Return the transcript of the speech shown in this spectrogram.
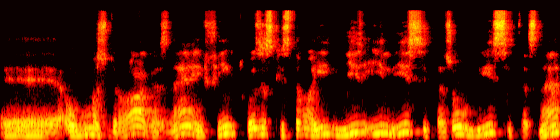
é, algumas drogas, né? Enfim, coisas que estão aí ilícitas ou lícitas, né?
